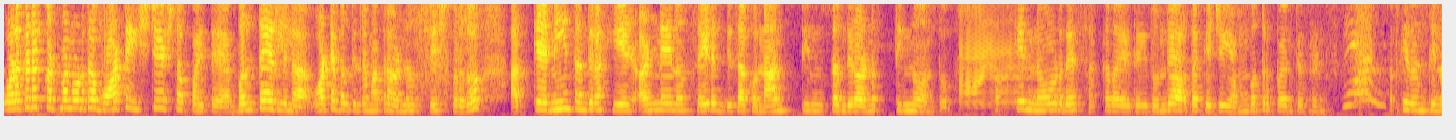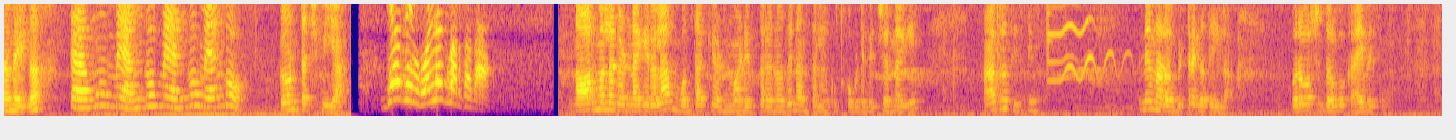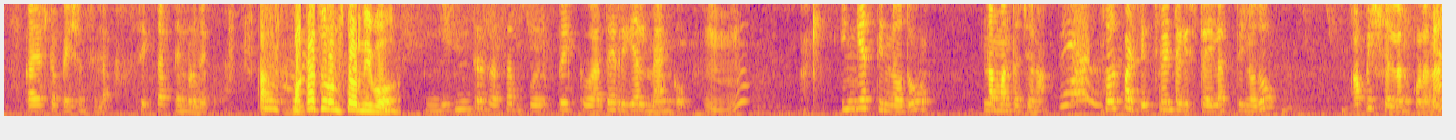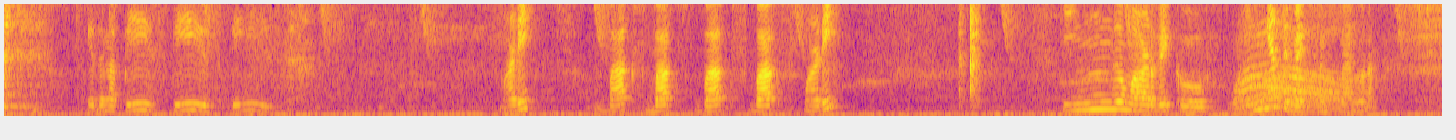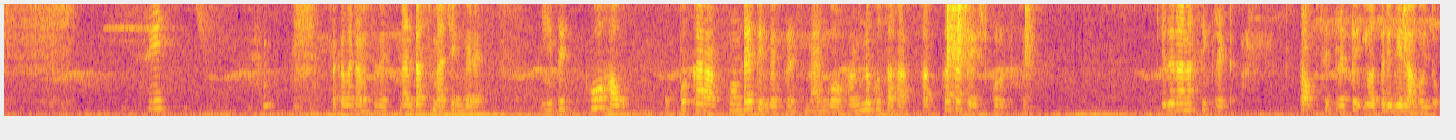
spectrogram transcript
ಒಳಗಡೆ ಕಟ್ ಮಾಡಿ ನೋಡಿದ್ರೆ ವಾಟೆ ಇಷ್ಟೇ ಇಷ್ಟ ತಪ್ಪೈತೆ ಬಲ್ತಾ ಬಲ್ತೇ ಇರಲಿಲ್ಲ. ವಾಟೆ ಬಲ್ತಿದ್ರೆ ಮಾತ್ರ ಹಣ್ಣು ಟೇಸ್ಟ್ ಬರೋದು. ಅದಕ್ಕೆ ನೀನು ತಂದಿರೋ ಹೇ ಹಣ್ಣೇನು ಸೈಡಿಗೆ ಬಿಸಾಕೋ ನಾನು ತಿನ್ ತಂದಿರೋ ಹಣ್ಣು ತಿನ್ನು ಅಂತು. ಅದಕ್ಕೆ ನೋಡಿದೆ ಸಕ್ಕದಾಗೈತೆ. ಇದೊಂದೇ ಅರ್ಧ ಕೆ ಜಿ ಎಂಬತ್ತು ರೂಪಾಯಿ ಅಂತೆ ಫ್ರೆಂಡ್ಸ್ ಅದಕ್ಕೆ ಇದನ್ನು ತಿನ್ನೋಣ ಈಗ. Time mango mango mango. Don't touch Miya normal ಆಗಿ ಹಣ್ಣಾಗಿರಲ್ಲ ಮುದ್ದಾಕಿ ಹಣ್ಣು ಮಾಡಿರ್ತಾರೆ ಅನ್ನೋದೇ ನನ್ನ ತಲೆಯಲ್ಲಿ ಕುತ್ಕೊಬಿಟ್ಟಿದೆ ಚೆನ್ನಾಗಿ. ಆದರೂ ತಿಂತೀನಿ. ಇನ್ನೇನು ಮಾಡೋದು ಬಿಟ್ಟರೆ ಗತಿ ಇಲ್ಲ. ಬರೋ ವರ್ಷದವರೆಗೂ ಕಾಯಬೇಕು. ಕಾಯೋಷ್ಟು ಪೇಷನ್ಸ್ ಇಲ್ಲ. ಸಿಕ್ತಾಗ ತಿನ್ಬಿಡ್ಬೇಕು. ನೀವು? ಇಂಟ್ರ ರಸ ಬರಬೇಕು. ಅದೇ ರಿಯಲ್ ಮ್ಯಾಂಗೋ ಹಿಂಗೆ ತಿನ್ನೋದು ನಮ್ಮಂಥ ಜನ. ಸ್ವಲ್ಪ ಡಿಫ್ರೆಂಟಾಗಿ ಸ್ಟೈಲಾಗಿ ತಿನ್ನೋದು ಅಫಿಷಿಯಲ್ ಅನ್ಕೊಳ್ಳೋಣ. ಇದನ್ನು ಪೀಸ್ ಪೀಸ್ ಪೀಸ್. ಮಾಡಿ, ಬಾಕ್ಸ್ ಬಾಕ್ಸ್ ಬಾಕ್ಸ್ ಬಾಕ್ಸ್ ಮಾಡಿ. ಹಿಂಗೆ ಮಾಡಬೇಕು. ಹಿಂಗೆ ತಿನ್ಬೇಕು ಫ್ರೆಂಡ್ಸ್ ಮ್ಯಾಂಗೋನ ಸಿ. ಸಖತ್ತ ಕಾಣಿಸ್ತಿದೆ. ನನ್ನ ಡ್ರೆಸ್ ಮ್ಯಾಚಿಂಗ್ ಬೇರೆ. ಇದಕ್ಕೂ ಹವು ಉಪ್ಪು, ಖಾರ ಹಾಕ್ಕೊಂಡೇ ತಿನ್ಬೇಕು ಫ್ರೆಂಡ್ಸ್ ಮ್ಯಾಂಗೋ ಹಣ್ಣುಗೂ ಸಹ ಸಖತ್ತ ಟೇಸ್ಟ್ ಕೊಡುತ್ತೆ. ಇದು ನನ್ನ ಸೀಕ್ರೆಟ್ ಟಾಪ್ ಸೀಕ್ರೆಟ್ ಇವತ್ತು ರಿವೀಲ್ ಆಗೋಯ್ತು.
